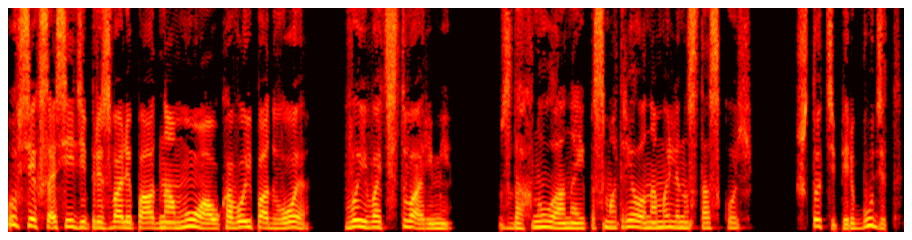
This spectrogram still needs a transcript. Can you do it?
«У всех соседей призвали по одному, а у кого и по двое. Воевать с тварями». Вздохнула она и посмотрела на Мэлина с тоской. «Что теперь будет?»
